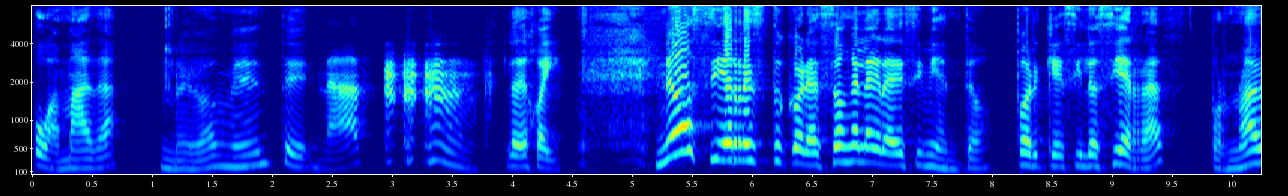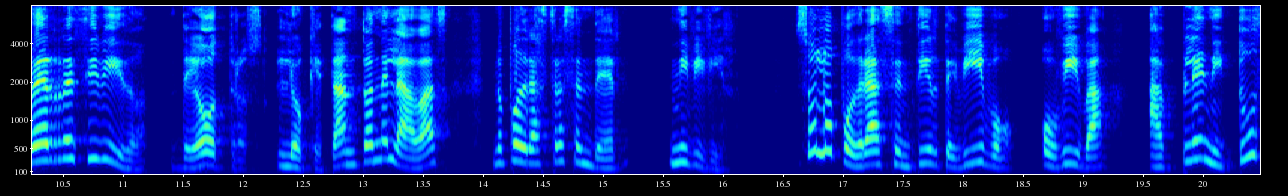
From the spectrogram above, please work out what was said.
o amada nuevamente. Nada. lo dejo ahí. No cierres tu corazón al agradecimiento, porque si lo cierras, por no haber recibido de otros lo que tanto anhelabas, no podrás trascender ni vivir. Solo podrás sentirte vivo o viva a plenitud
